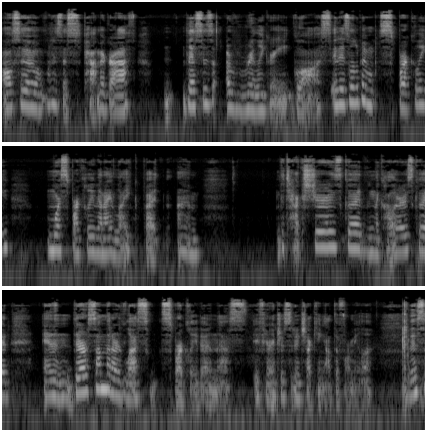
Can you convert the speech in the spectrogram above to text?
Also, what is this? Pat McGrath. This is a really great gloss. It is a little bit sparkly, more sparkly than I like, but um, the texture is good and the color is good. And there are some that are less sparkly than this, if you're interested in checking out the formula. This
